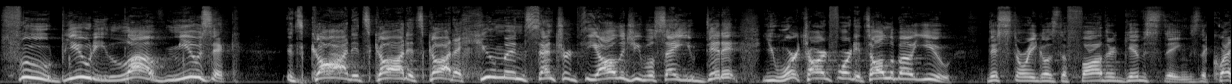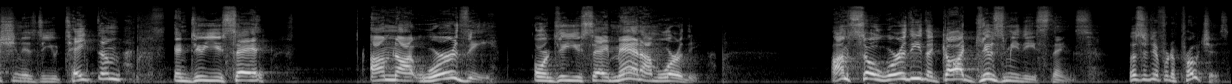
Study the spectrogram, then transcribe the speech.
food, beauty, love, music. It's God, it's God, it's God. A human centered theology will say, You did it, you worked hard for it, it's all about you. This story goes, The Father gives things. The question is, do you take them and do you say, I'm not worthy? Or do you say, man, I'm worthy? I'm so worthy that God gives me these things. Those are different approaches.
